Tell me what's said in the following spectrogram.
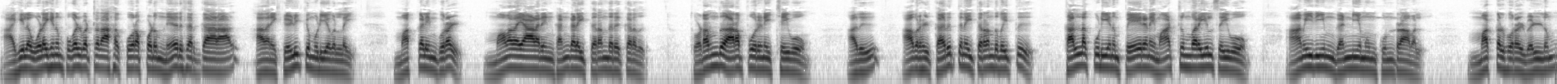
அகில உலகினும் புகழ்பெற்றதாக கூறப்படும் நேரு சர்க்காரால் அதனை கிழிக்க முடியவில்லை. மக்களின் குரல் மமதையாளரின் கண்களை திறந்திருக்கிறது. தொடர்ந்து அறப்போரினை செய்வோம். அது அவர்கள் கருத்தினை திறந்து வைத்து கள்ளக்குடியனும் பெயரினை மாற்றும் வரையில் செய்வோம். அமைதியும் கண்ணியமும் குன்றாமல். மக்கள் குரல் வெல்லும்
